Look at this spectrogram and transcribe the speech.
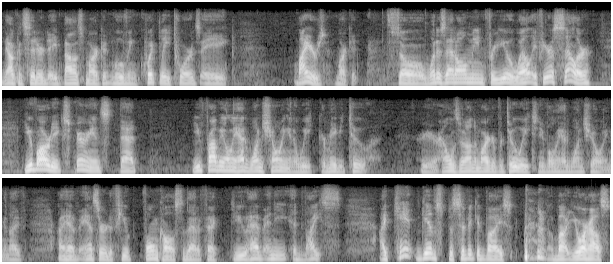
now considered a balanced market moving quickly towards a buyer's market. So what does that all mean for you? Well, if you're a seller, you've already experienced that you've probably only had one showing in a week or maybe two. Or your home's been on the market for two weeks and you've only had one showing. And I've I have answered a few phone calls to that effect. Do you have any advice? I can't give specific advice about your house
